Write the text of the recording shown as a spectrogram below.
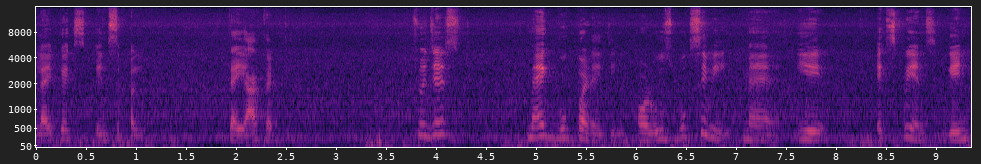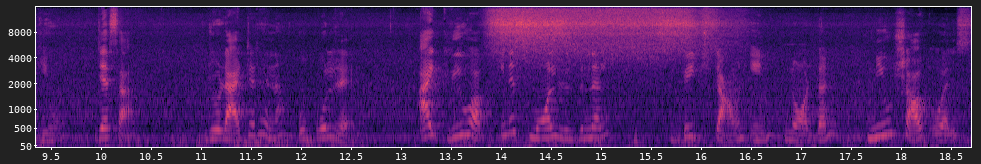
लाइफ का एक प्रिंसिपल तैयार करती। सो जस्ट मैं एक बुक पढ़ रही थी और उस बुक से भी मैं ये एक्सपीरियंस गेन की हूँ। जैसा जो राइटर है ना, वो बोल रहे I grew up in a small regional beach town in northern New South Wales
